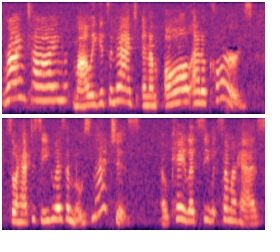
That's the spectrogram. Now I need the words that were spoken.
Rhyme time! Molly gets a match, and I'm all out of cards. So I have to see who has the most matches. Okay, let's see what Summer has.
